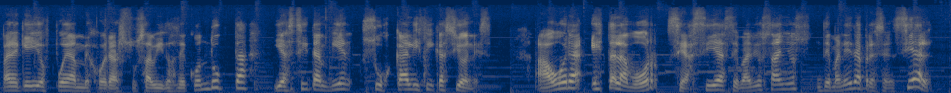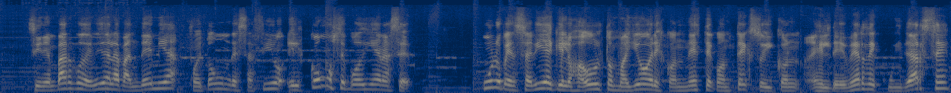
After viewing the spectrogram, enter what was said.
para que ellos puedan mejorar sus hábitos de conducta y así también sus calificaciones. Ahora, esta labor se hacía hace varios años de manera presencial, sin embargo, debido a la pandemia, fue todo un desafío el cómo se podían hacer. Uno pensaría que los adultos mayores con este contexto y con el deber de cuidarse,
